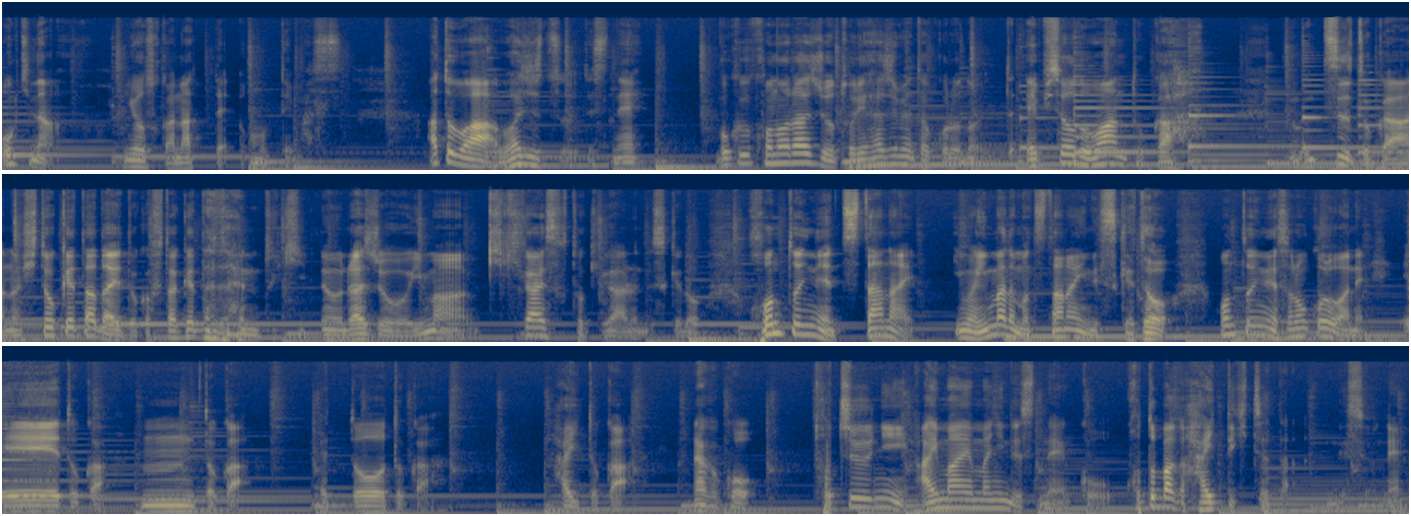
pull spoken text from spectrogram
大きな要素かなって思っています。あとは話術ですね。僕このラジオを撮り始めた頃のエピソード1とか2とかあの1桁台とか2桁台の時のラジオを今聞き返す時があるんですけど本当にね拙い今今でも拙いんですけど本当にねその頃はねえーとかうーんとかえっととかはいとかなんかこう途中に合間合間にですねこう言葉が入ってきちゃったんですよね。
